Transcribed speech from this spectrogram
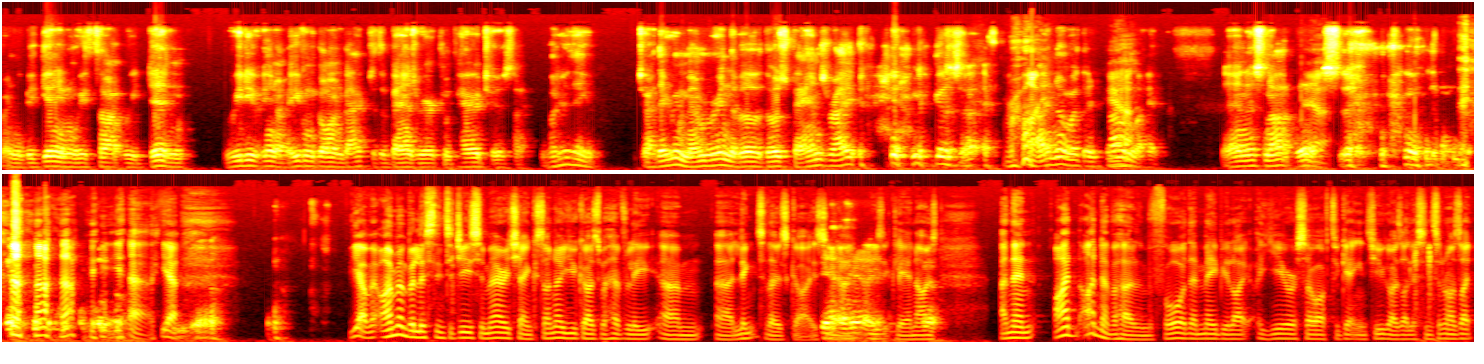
in the beginning, we thought we didn't. We, do- you know, even going back to the bands we were compared to, it's like, what are they? Are they remembering the, those bands right? because I, I know what they Yeah. sound like, and it's not this. yeah, yeah, yeah. yeah. I, mean, I remember listening to Jesus and Mary Chain because I know you guys were heavily um, uh, linked to those guys, you Yeah, know, yeah, yeah. musically, and I was. And then I'd, I'd never heard of them before. Then maybe like a year or so after getting into you guys, I listened to them. And I was like,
